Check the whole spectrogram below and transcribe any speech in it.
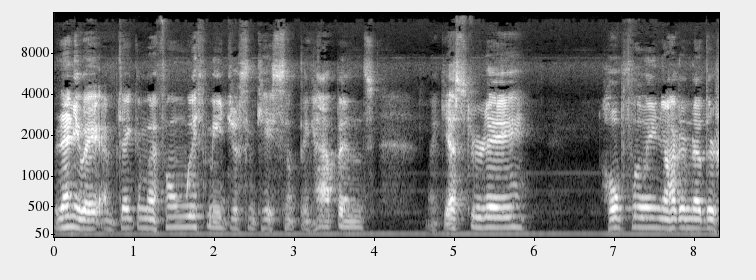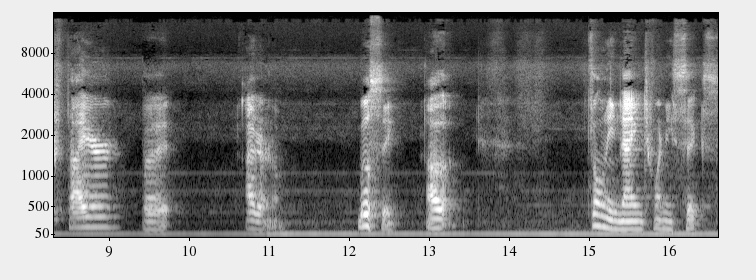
But anyway, I'm taking my phone with me just in case something happens. Like yesterday, hopefully not another fire, but I don't know. We'll see. I'll, it's only 926.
